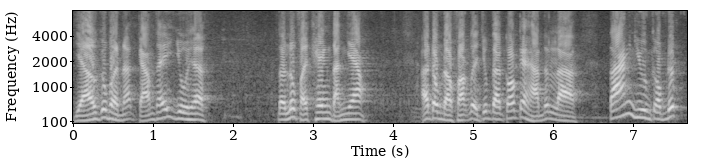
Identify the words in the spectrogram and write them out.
vợ của mình cảm thấy vui hơn. Đôi lúc phải khen tặng nhau. Ở trong đạo Phật thì chúng ta có cái hạnh đó là tán dương công đức.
